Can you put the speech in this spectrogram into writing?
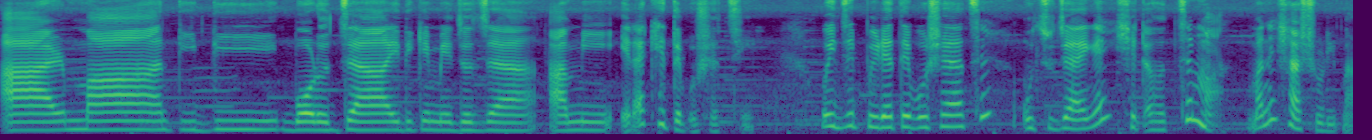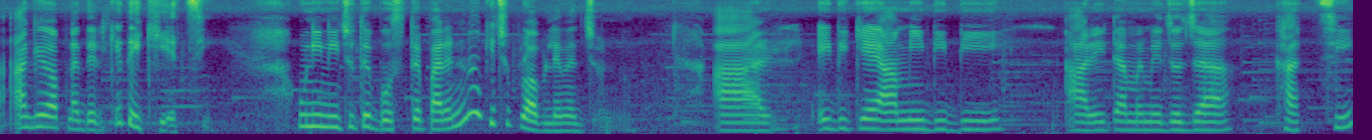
আর মা, দিদি বড় যা এদিকে মেজো যা আমি, এরা খেতে বসেছি। ওই যে পিড়েতে বসে আছে, উঁচু জায়গায়, সেটা হচ্ছে মা মানে শাশুড়ি মা। আগেও আপনাদেরকে দেখিয়েছি। উনি নিচুতে বসতে পারেন না, কিছু প্রবলেমের জন্য। আর এইদিকে আমি, দিদি, আর এটা আমার মেজো যা খাচ্ছি।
